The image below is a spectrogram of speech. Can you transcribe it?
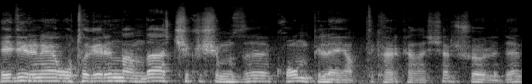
Edirne otogarından da çıkışımızı komple yaptık arkadaşlar. Şöyle de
